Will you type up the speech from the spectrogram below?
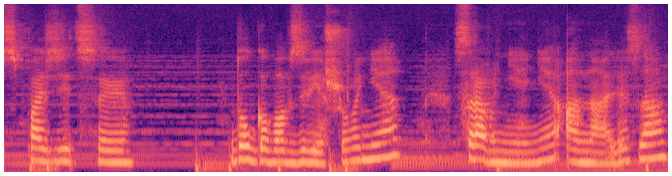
с позиции долгого взвешивания, сравнения, анализа.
